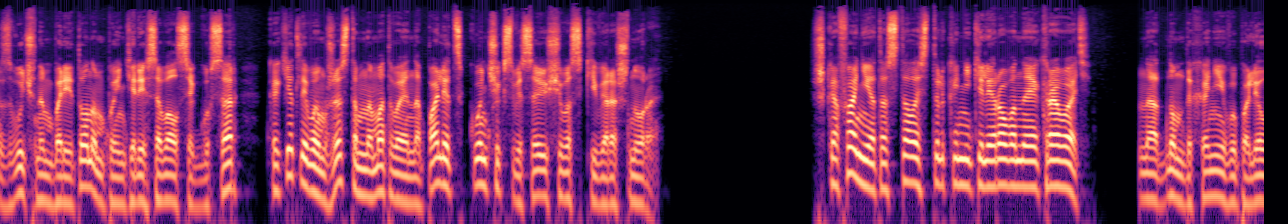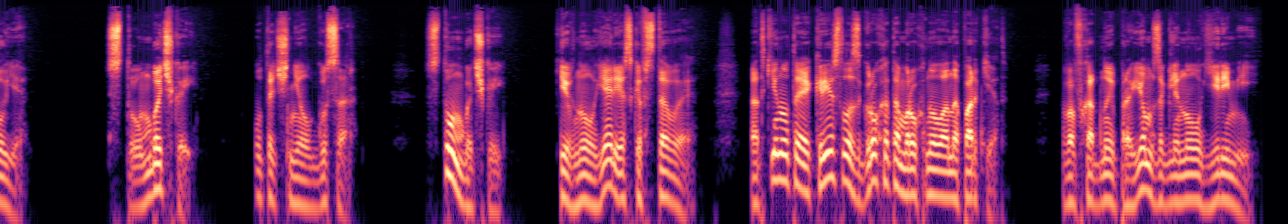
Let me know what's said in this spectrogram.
Звучным баритоном поинтересовался гусар, кокетливым жестом наматывая на палец кончик свисающего с кивера шнура. «Шкафа нет, осталась только никелированная кровать», — на одном дыхании выпалил я. «С тумбочкой?» — уточнил гусар. «С тумбочкой», — кивнул я, резко вставая. Откинутое кресло с грохотом рухнуло на паркет. Во входной проем заглянул Еремей.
